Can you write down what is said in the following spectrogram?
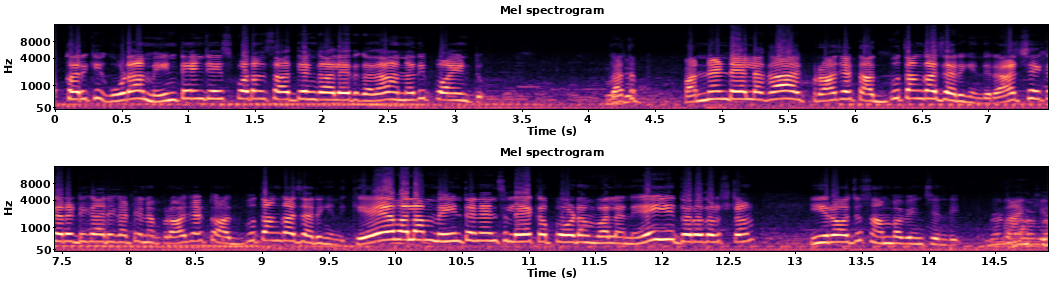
ఒక్కరికి కూడా మెయింటైన్ చేసుకోవడం సాధ్యం కాలేదు కదా అన్నది పాయింట్ గత పన్నెండేళ్ళుగా ప్రాజెక్ట్ అద్భుతంగా జరిగింది రాజశేఖర రెడ్డి గారి కట్టిన ప్రాజెక్టు అద్భుతంగా జరిగింది కేవలం మెయింటెనెన్స్ లేకపోవడం వల్లనే ఈ దురదృష్టం ఈ రోజు సంభవించింది థ్యాంక్ యూ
